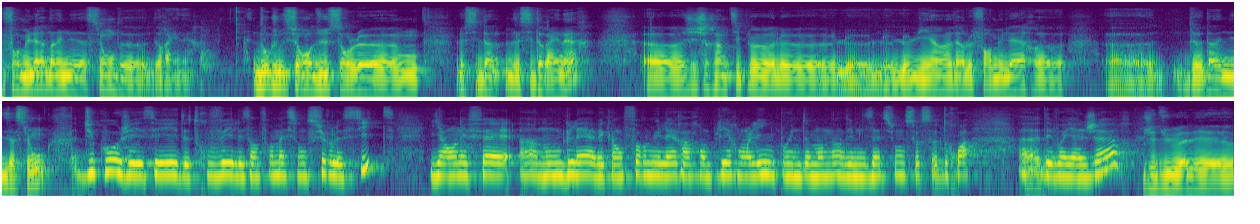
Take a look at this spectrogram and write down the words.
formulaire d'indemnisation de, Ryanair. Donc je me suis rendu sur le, site, le site de Ryanair, j'ai cherché un petit peu le, lien vers le formulaire euh, euh d'indemnisation. Du coup, j'ai essayé de trouver les informations sur le site, il y a en effet un onglet avec un formulaire à remplir en ligne pour une demande d'indemnisation sur ce droit euh, des voyageurs. J'ai dû aller euh,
